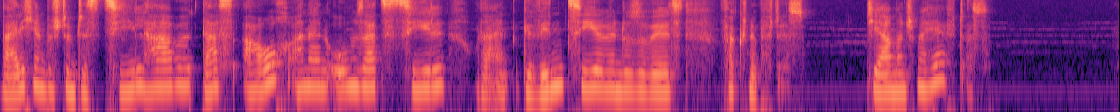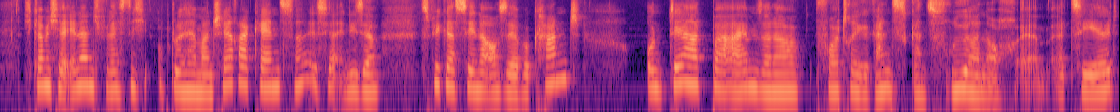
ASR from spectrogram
weil ich ein bestimmtes Ziel habe, das auch an ein Umsatzziel oder ein Gewinnziel, wenn du so willst, verknüpft ist. Ja, manchmal hilft das. Ich kann mich erinnern, ich weiß nicht, ob du Hermann Scherer kennst, ne? ist ja in dieser Speaker-Szene auch sehr bekannt. Und der hat bei einem seiner Vorträge ganz, ganz früher noch äh, erzählt,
